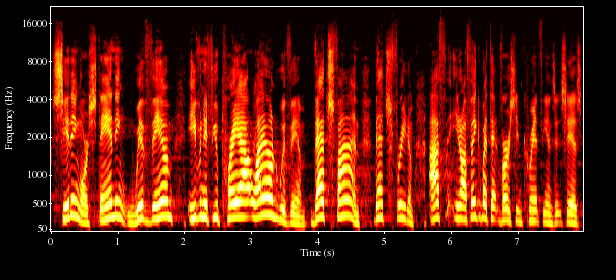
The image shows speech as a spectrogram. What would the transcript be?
sitting or standing with them, even if you pray out loud with them, that's fine. That's freedom. I, th- you know, I think about that verse in Corinthians. It says,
